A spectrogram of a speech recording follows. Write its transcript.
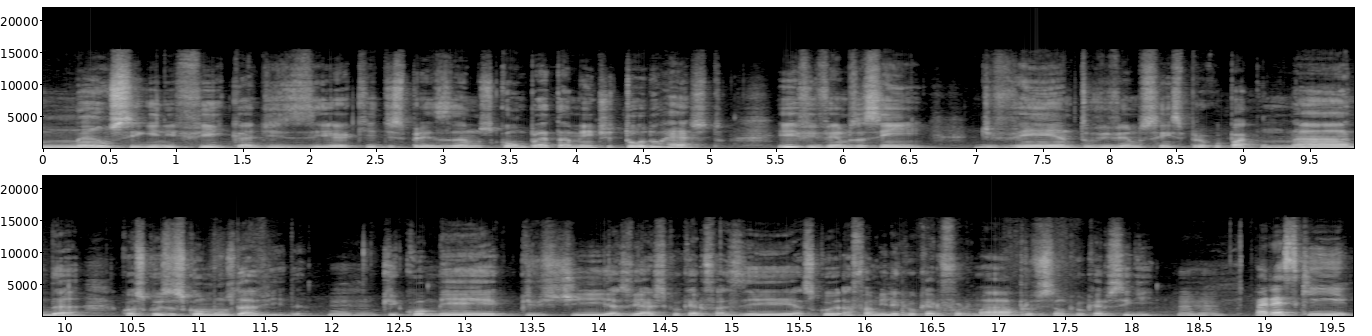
não significa dizer que desprezamos completamente todo o resto e vivemos assim de vento, vivemos sem se preocupar com nada, com as coisas comuns da vida. Uhum. O que comer, o que vestir, as viagens que eu quero fazer, as a família que eu quero formar, a profissão que eu quero seguir. Uhum. Parece que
